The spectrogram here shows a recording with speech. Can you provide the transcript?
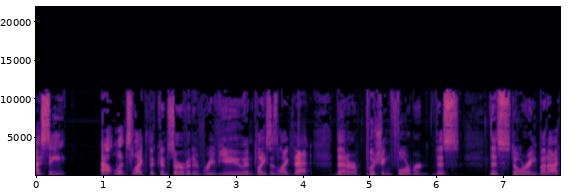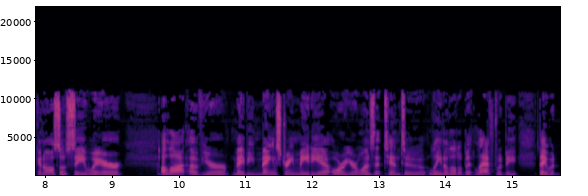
I see outlets like the Conservative Review and places like that that are pushing forward this this story, but I can also see where a lot of your maybe mainstream media or your ones that tend to lean a little bit left would be they would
